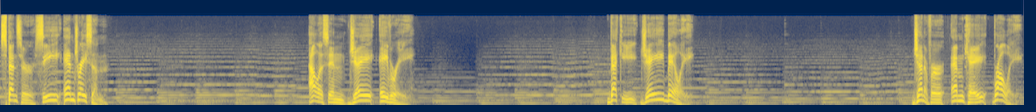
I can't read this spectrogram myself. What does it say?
Spencer C. Andresen. Allison J. Avery. Becky J. Bailey. Jennifer M.K. Brawley.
